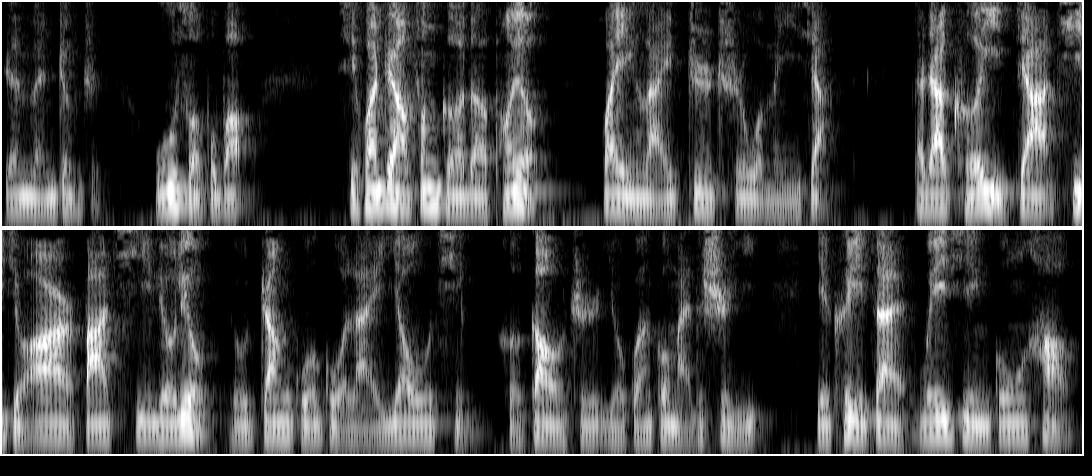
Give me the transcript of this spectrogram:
人文政治，无所不包。喜欢这样风格的朋友，欢迎来支持我们一下。大家可以加七九二二八七六六，由张果果来邀请和告知有关购买的事宜。也可以在微信公号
